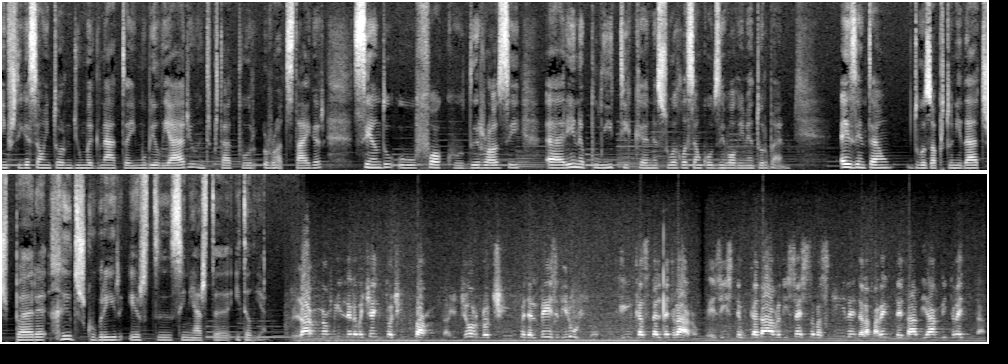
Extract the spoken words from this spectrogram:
investigação em torno de um magnata imobiliário, interpretado por Rod Steiger, sendo o foco de Rossi a arena política na sua relação com o desenvolvimento urbano. Eis então duas oportunidades para redescobrir este cineasta italiano. L'anno 1950, il giorno 5 del mese di luglio, In Castelvetrano esiste un cadavere di sesso maschile dell'apparente età di anni 30.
